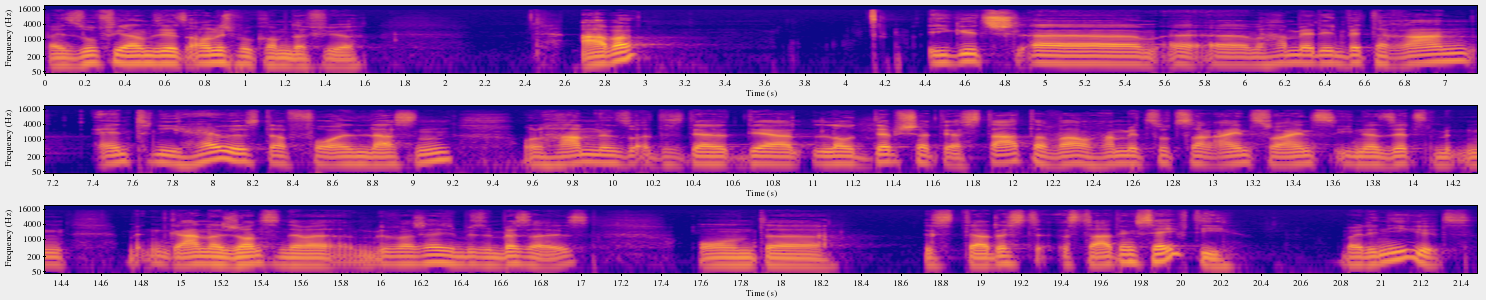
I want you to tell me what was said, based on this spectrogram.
weil so viel haben sie jetzt auch nicht bekommen dafür. Aber Eagles äh, äh, äh haben ja den Veteran Anthony Harris davor entlassen und haben dann so, der, der laut Depstadt der Starter war und haben jetzt sozusagen 1 zu 1 ihn ersetzt mit einem, mit Garner Johnson, der wahrscheinlich ein bisschen besser ist. Und äh, ist da das Starting Safety bei den Eagles.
